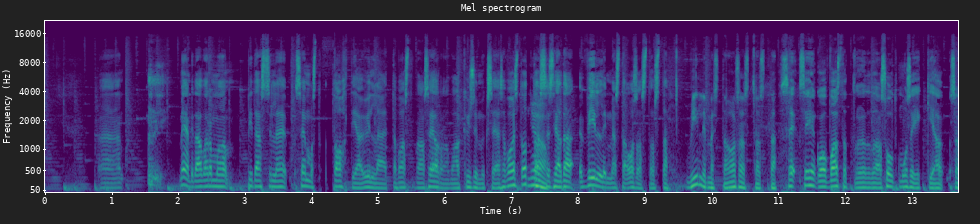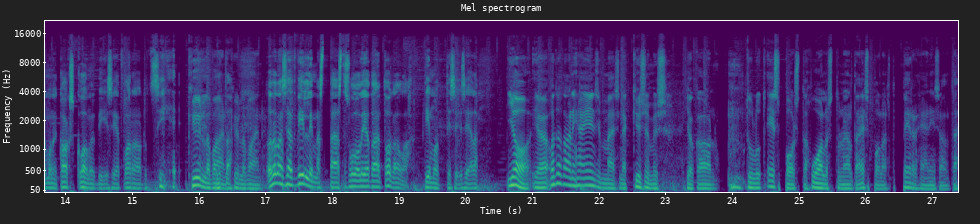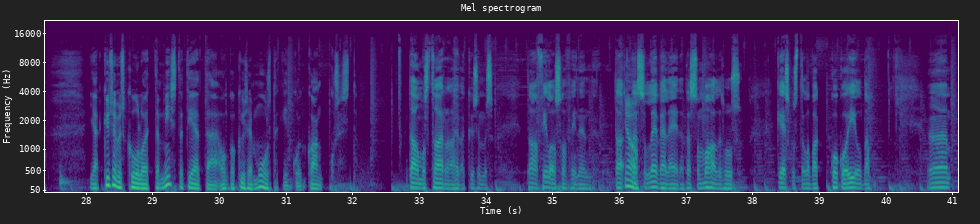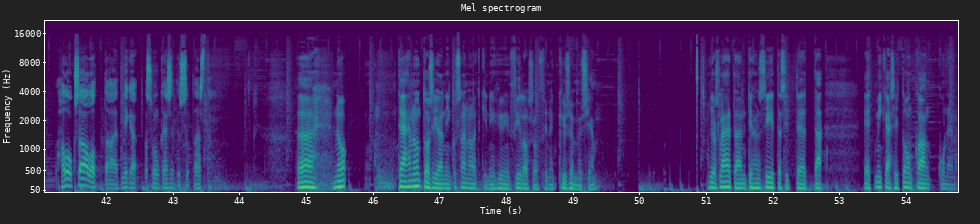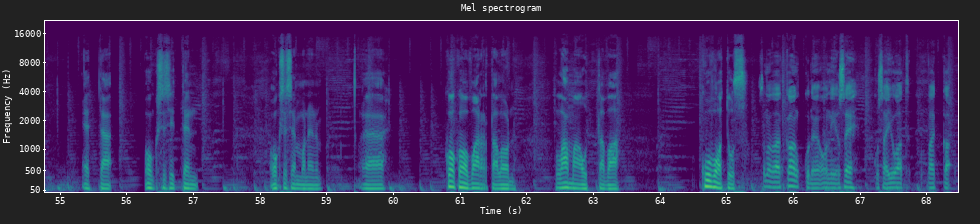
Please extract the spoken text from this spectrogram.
Ää, meidän pitää varmaan pitää sille semmoista tahtia yllä, että vastataan seuraavaan kysymykseen. Ja sä voisit ottaa Joo. se sieltä villimmästä osastosta. Villimmästä osastosta. Se, siihen kun on vastattu, niin otetaan sulta musiikkia semmoinen kaksi-kolme biisiä, että varaudut siihen. Kyllä vain, kyllä vain. Otetaan sieltä villimmästä päästä. Sulla oli jotain todella timanttisia siellä. Joo, ja otetaan ihan ensimmäisenä kysymys, joka on tullut Espoosta huolestuneelta espoolaiselta perheenisältä. Ja kysymys kuuluu, että mistä tietää, onko kyse muustakin kuin kankkusesta? Tämä on musta sairaan hyvä kysymys. Tämä on filosofinen. Tää, tässä on leveleitä, tässä on mahdollisuus keskustella vaikka koko ilta. Öö, haluatko aloittaa, että mikä sun käsitys on tästä? Äh, no, tämähän on tosiaan, niin kuin sanoitkin, niin hyvin filosofinen kysymys. Ja jos lähdetään nyt ihan siitä sitten, että, että mikä sitten on kankkunen, että onko se sitten, onko se semmoinen äh, koko vartalon lamauttava kuvotus, Sanotaan, että kankkunen on jo se, kun sä juot vaikka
